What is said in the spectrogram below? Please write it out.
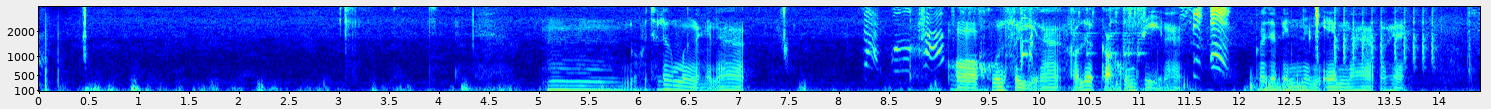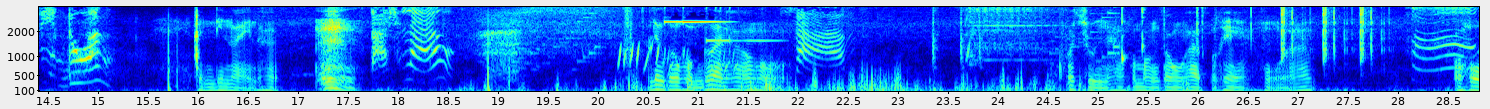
อืมเราจะเลือกเมืองไหนนะฮะ จัดเวิร์คัพ อ๋อ คูณสี่นะฮะเขาเลือกเกาะคูณสี่นะฮะสิบเอ็ดก็จะเป็นหนึ่งเอ็มนะฮะ โอเค เสียงดวง เป็นดินไหนนะฮะ ตาฉันแล้ว เลือกเบอร์ผมด้วยนะฮะโอ้โหสามโคตรฉุนนะครับผมมองตรงครับ โอเค หัวครับ โอ้โห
